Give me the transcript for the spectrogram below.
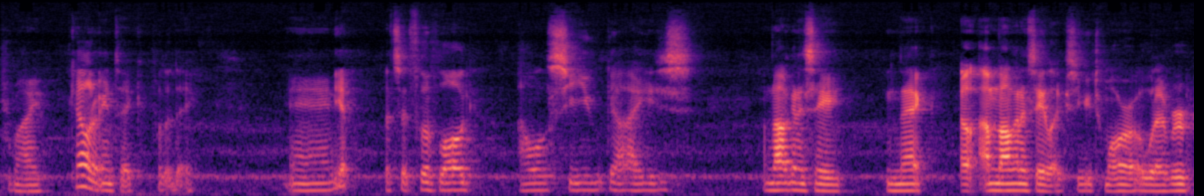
for my calorie intake for the day. And yep, that's it for the vlog. I will see you guys. I'm not gonna say neck. uh, I'm not gonna say like see you tomorrow or whatever,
